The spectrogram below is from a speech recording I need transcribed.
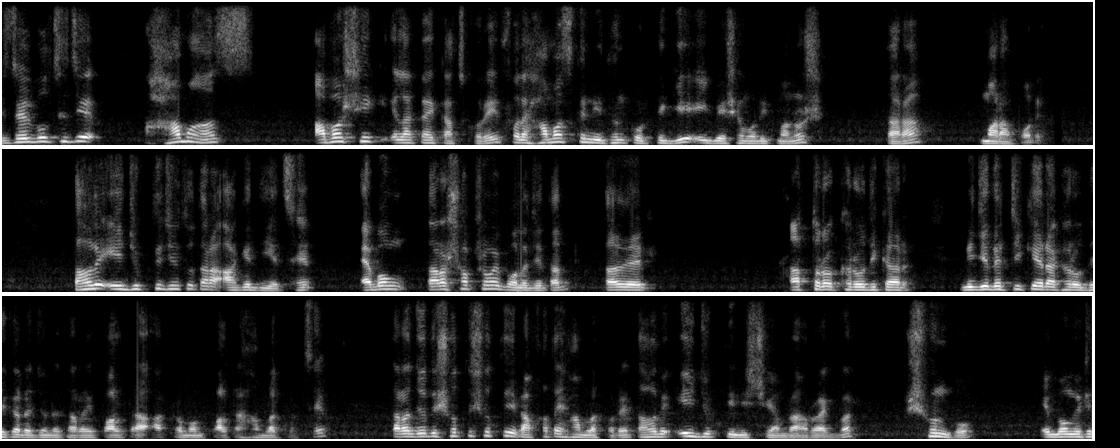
ইসরায়েল বলছে যে হামাস আবাসিক এলাকায় কাজ করে, ফলে হামাসকে নিধন করতে গিয়ে এই বেসামরিক মানুষ, তারা মারা পড়ে। তাহলে এই যুক্তি যেহেতু তারা আগে দিয়েছে এবং তারা সবসময় বলে যে তাদের আত্মরক্ষার অধিকার, নিজেদের টিকিয়ে রাখার অধিকারের জন্য তারা এই পাল্টা আক্রমণ, পাল্টা হামলা করছে। তারা যদি সত্যি সত্যি রাফাতে হামলা করে, তাহলে এই যুক্তি নিশ্চয়ই আমরা আরও একবার শুনব এবং এটি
